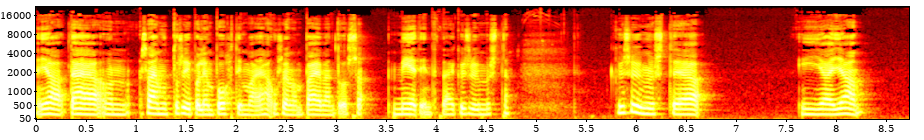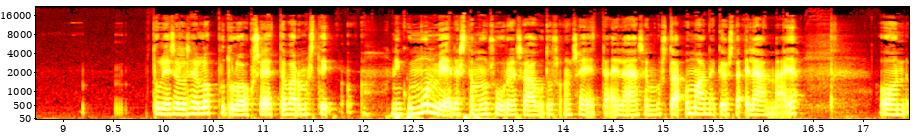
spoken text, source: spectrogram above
Ja tämä on, sai mut tosi paljon pohtimaan ja useamman päivän tuossa mietin tätä kysymystä. Kysymystä ja, ja, ja tulin sellaiseen lopputulokseen, että varmasti niin kuin mun mielestä mun suurin saavutus on se, että elää semmoista oman näköistä elämää ja on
